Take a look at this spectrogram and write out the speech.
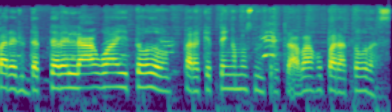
para adaptar el agua y todo, para que tengamos nuestro trabajo para todas.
